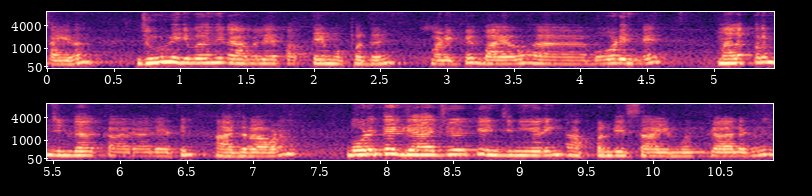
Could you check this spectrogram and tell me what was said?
സഹിതം ജൂൺ ഇരുപതിന് രാവിലെ പത്ത് മുപ്പത് മണിക്ക് ബയോ ബോർഡിന്റെ മലപ്പുറം ജില്ലാ കാര്യാലയത്തിൽ ഹാജരാവണം. ബോർഡിന്റെ ഗ്രാജുവേറ്റ് എഞ്ചിനീയറിംഗ് അപ്രന്റീസായി മുൻകാലങ്ങളിൽ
